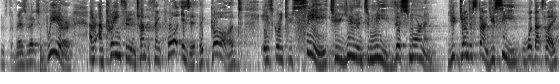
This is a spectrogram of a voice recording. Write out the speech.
The resurrection. Where? And I'm praying through and trying to think, what is it that God is going to say to you and to me this morning? You, do you understand? You see what that's like?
